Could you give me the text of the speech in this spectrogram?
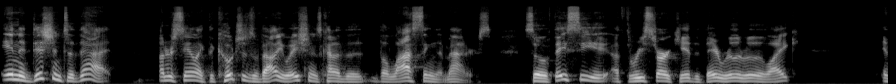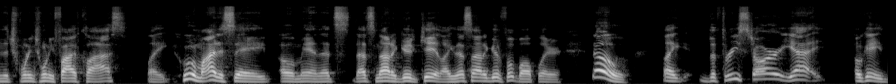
in addition to that, understand like the coach's evaluation is kind of the the last thing that matters. So if they see a three star kid that they really, really like in the 2025 class, like who am I to say, oh man, that's that's not a good kid. Like that's not a good football player. No, like the three star, yeah, okay.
